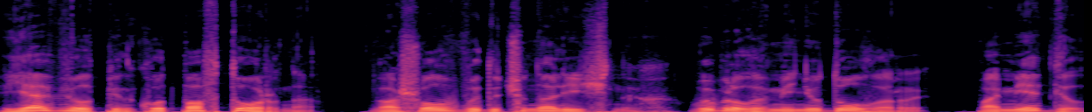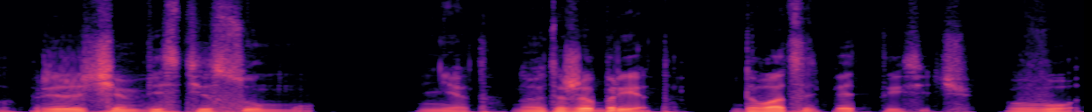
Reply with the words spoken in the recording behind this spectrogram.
Я ввел пин-код повторно. Вошел в выдачу наличных. Выбрал в меню доллары. Помедлил, прежде чем ввести сумму. Нет, но это же бред. 25 тысяч. Вот.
